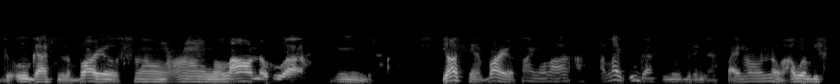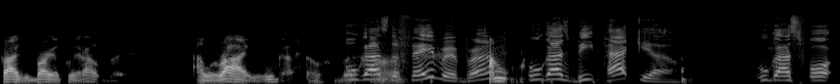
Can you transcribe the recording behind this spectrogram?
the Ugas and the Barrios song. I don't know. I don't know who I. I mean, y'all saying Barrios. I ain't gonna lie. I, I like Ugas a little bit in that fight. I don't know. I wouldn't be surprised if Barrio put it out, but I would ride with Ugas though. But, Ugas uh, the favorite, bruh. I'm- Ugas beat Pacquiao. Ugas fought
